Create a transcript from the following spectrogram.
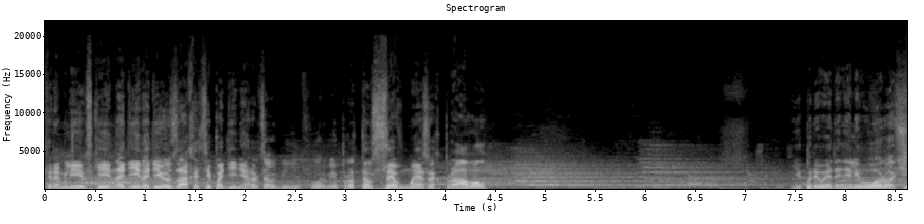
Кремлівський надій надію захисті. Падіння гравця у білій формі. Проте все в межах правил. Є переведення ліворуч.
